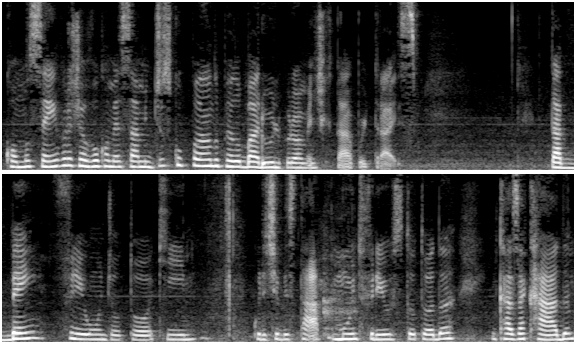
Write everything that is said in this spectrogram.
como sempre, eu já vou começar me desculpando pelo barulho provavelmente que tá por trás. Tá bem frio onde eu tô aqui. Curitiba está muito frio, estou toda encasacada.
